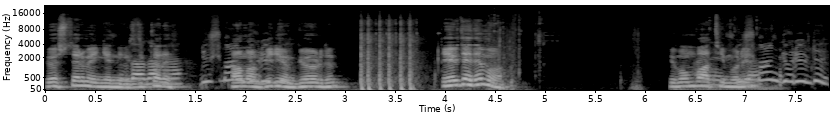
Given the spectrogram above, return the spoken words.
Göstermeyin kendinizi. Şurada Dikkat adam et. var. Düşman Tamam görüldü. biliyorum gördüm. Evde değil mi o? Bir bomba Aynen, atayım oraya. Düşman görüldü.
